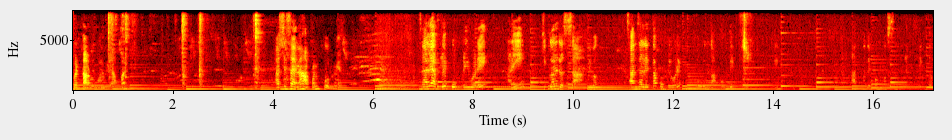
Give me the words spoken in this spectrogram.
पण काढून घेऊया आपण. असेच आहे ना आपण करूया. झाले आपले कोंबडी वडे आणि चिकन रस्सा. हे बघ छान झालेत ना कोंबडी वडे? तोडून दाखवते. आतमध्ये पण मस्त एकदम.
